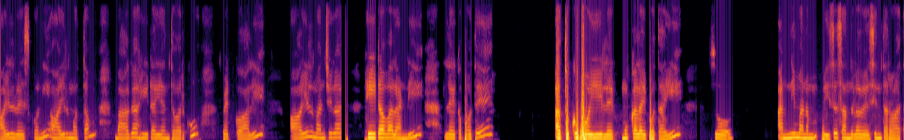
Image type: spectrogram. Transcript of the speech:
ఆయిల్ వేసుకొని ఆయిల్ మొత్తం బాగా హీట్ అయ్యేంత వరకు పెట్టుకోవాలి. ఆయిల్ మంచిగా హీట్ అవ్వాలండి. లేకపోతే అతుక్కుపోయి లే ముక్కలు అయిపోతాయి సో అన్నీ మనం పీసెస్ అందులో వేసిన తర్వాత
